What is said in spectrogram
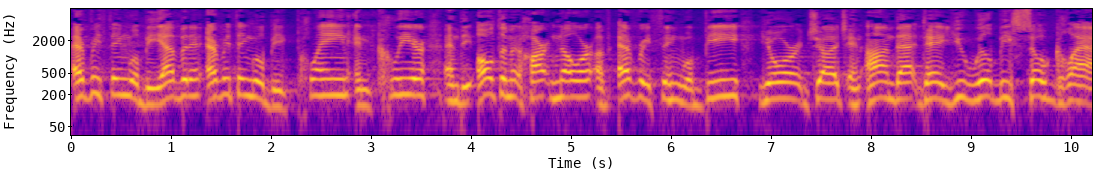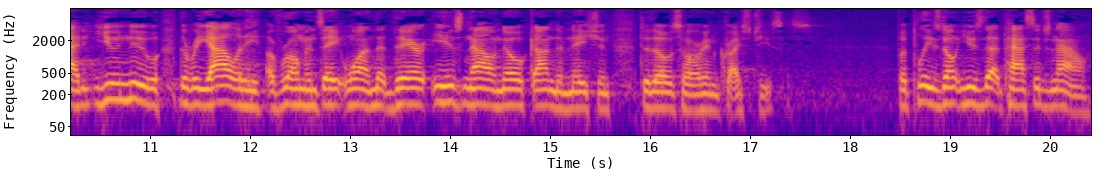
Everything will be evident. Everything will be plain and clear and the ultimate heart knower of everything will be your judge. And on that day you will be so glad you knew the reality of Romans 8-1 that there is now no condemnation to those who are in Christ Jesus. But please don't use that passage now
